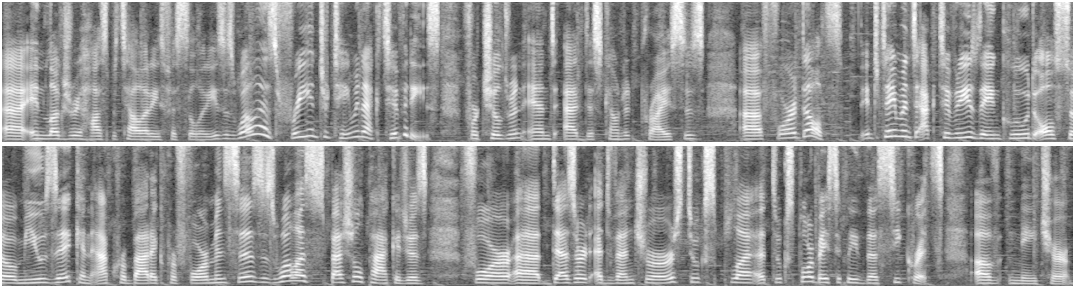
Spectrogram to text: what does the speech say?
uh, in luxury hospitality facilities, as well as free entertainment activities for children and at discounted prices uh, for adults. Entertainment activities they include also music and acrobatic performances, as well as special packages for uh, desert adventurers to explore to explore basically the secrets of nature.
